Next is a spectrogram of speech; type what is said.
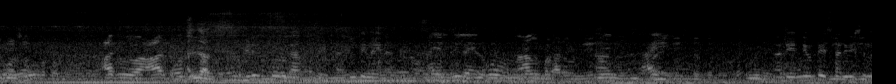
పోల్స్. అది ఆరు లైన్ నాలుగు పడాలి. అంటే ఎన్ని ఉంటాయి సర్వీసులు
